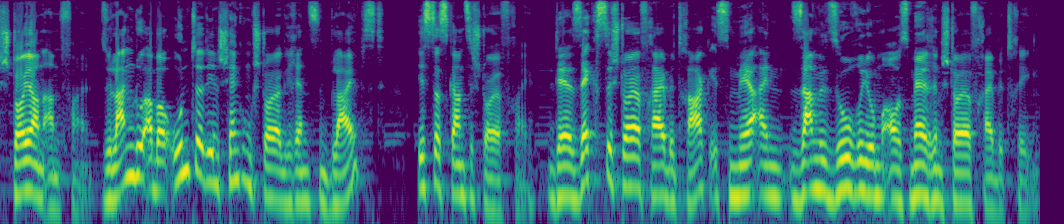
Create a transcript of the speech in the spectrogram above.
Steuern anfallen. Solange du aber unter den Schenkungssteuergrenzen bleibst, ist das Ganze steuerfrei. Der sechste Steuerfreibetrag ist mehr ein Sammelsurium aus mehreren Steuerfreibeträgen.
